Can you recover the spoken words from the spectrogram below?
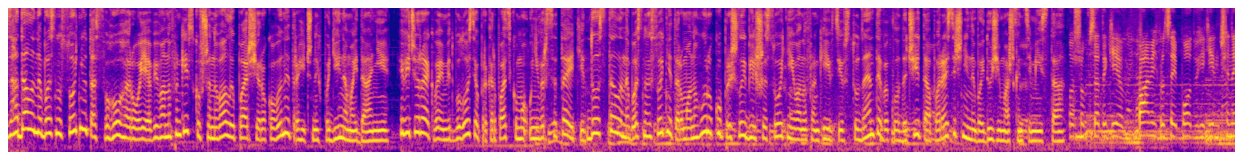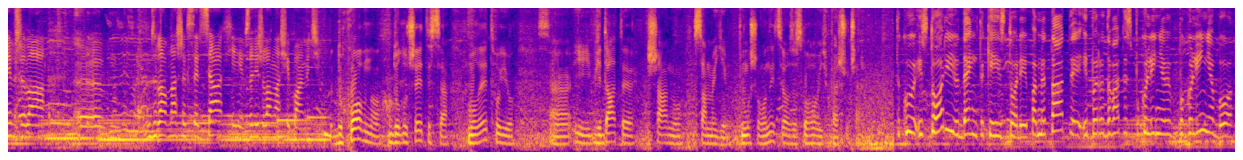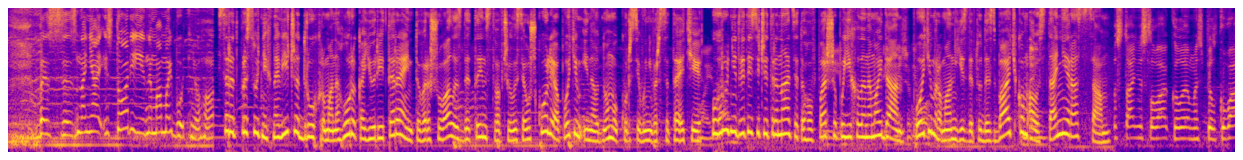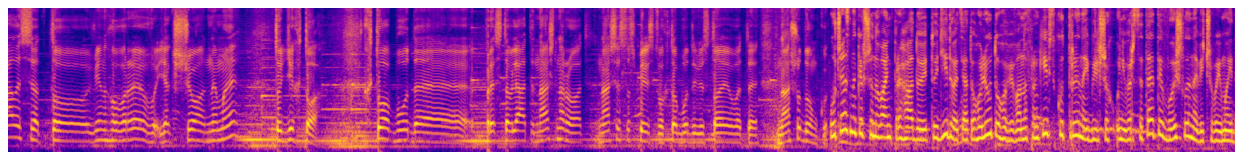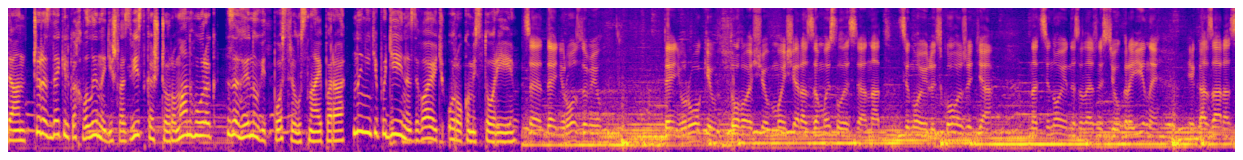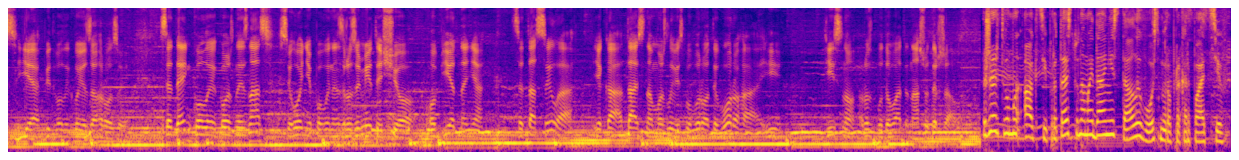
Згадали Небесну Сотню та свого героя. В Івано-Франківську вшанували перші роковини трагічних подій на Майдані. Віче реквієм відбулося в Прикарпатському університеті. До стели Небесної Сотні та Романа Гурику прийшли більше сотні івано-франківців, студенти, викладачі та пересічні небайдужі мешканці міста. щоб все-таки пам'ять про цей подвиг, який він чинив, жила, е, жила в наших серцях і взагалі жила в нашій пам'яті. духовно долучитися молитвою е, і віддати шану саме їм, тому що вони цього заслуговують в першу чергу. таку історію, день такої історії, пам'ятати і передавати з покоління в покоління, бо без знання історії нема майбутнього. Серед присутніх на віче друг Романа Гурика Юрій Терень товаришували з дитинства, вчилися у школі, а потім і на одному курсі в університеті. У грудні 2013-го вперше поїхали на майдан. Потім Роман їздив туди з батьком, а останній раз сам. Останні слова, коли ми спілкувалися, то він говорив: якщо не ми, тоді хто? Хто буде представляти наш народ, наше суспільство, хто буде відстоювати нашу думку? Учасники вшанувань пригадують, тоді, 20 лютого, в Івано-Франківську три найбільших університети вийшли на вічовий майдан. Через декілька хвилин надійшла звістка, що Роман Гурик загинув від пострілу снайпера. Нині ті події називають уроком історії. Це день роздумів, день уроків того, щоб ми ще раз замислилися над ціною людського життя, над ціною незалежності України, яка зараз є під великою загрозою. Це день, коли кожен з нас сьогодні повинен зрозуміти, що об'єднання це та сила, яка дасть нам можливість побороти ворога і дійсно розбудувати нашу державу. Жертвами акцій протесту на майдані стали восьмеро прикарпатців.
